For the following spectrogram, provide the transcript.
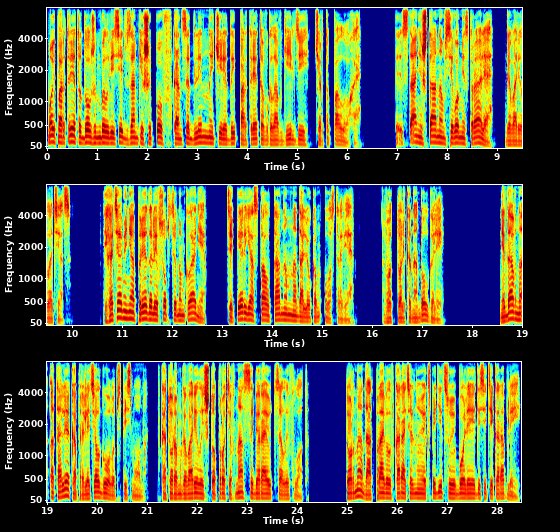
Мой портрет должен был висеть в замке шипов в конце длинной череды портретов глав гильдий чертополоха. «Ты станешь таном всего Мистраля», — говорил отец. И хотя меня предали в собственном клане, теперь я стал таном на далеком острове. Вот только надолго ли? Недавно от Олега прилетел голубь с письмом, в котором говорилось, что против нас собирают целый флот. Торнадо отправил в карательную экспедицию более десяти кораблей.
